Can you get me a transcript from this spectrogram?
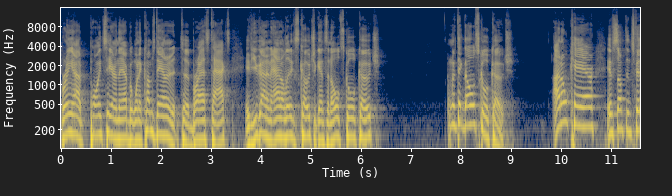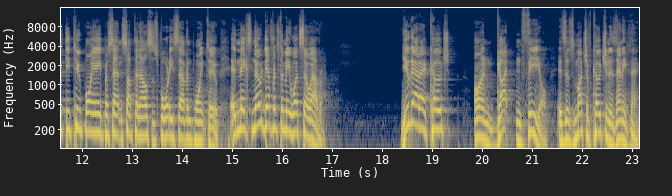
bring out points here and there, but when it comes down to, to brass tacks, if you got an analytics coach against an old school coach, I'm going to take the old school coach. I don't care if something's 52.8% and something else is 47.2. It makes no difference to me whatsoever. You got to coach on gut and feel is as much of coaching as anything.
